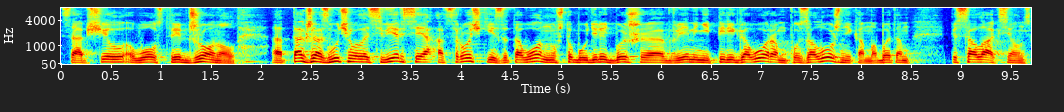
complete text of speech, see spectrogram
сообщил Wall Street Journal. Э, также озвучивалась версия отсрочки из-за того, ну, чтобы уделить больше времени переговорам по заложникам. Об этом писал Axios.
